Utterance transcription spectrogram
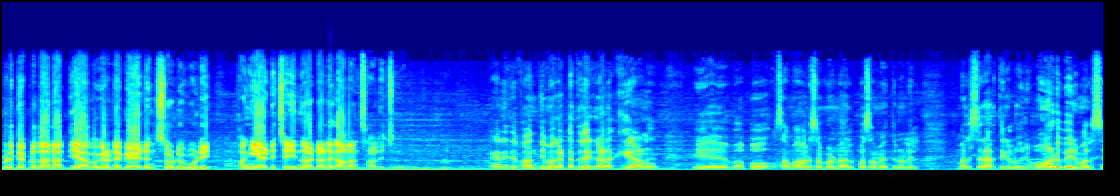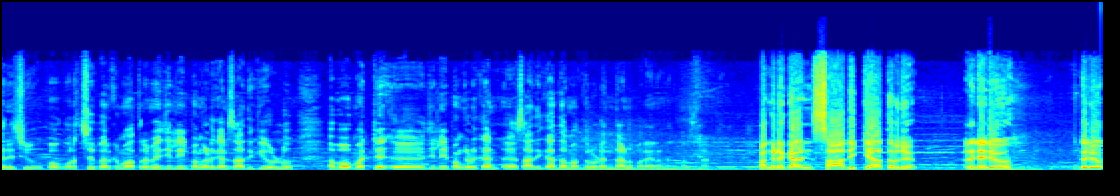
ഇവിടുത്തെ പ്രധാന അധ്യാപകരുടെ ഗൈഡൻസോടുകൂടി ഭംഗിയായിട്ട് ചെയ്യുന്നതായിട്ടാണ് കാണാൻ സാധിച്ചത്. അങ്ങനെ ഇതിപ്പോൾ അന്തിമഘട്ടത്തിലേക്ക് കടക്കുകയാണ്. ഈ അപ്പോൾ സമാപന സമ്മേളനം അല്പസമയത്തിനുള്ളിൽ മത്സരാർത്ഥികൾ ഒരുപാട് പേര് മത്സരിച്ചു. ഇപ്പോൾ കുറച്ച് പേർക്ക് മാത്രമേ ജില്ലയിൽ പങ്കെടുക്കാൻ സാധിക്കുകയുള്ളൂ. അപ്പോൾ മറ്റ് ജില്ലയിൽ പങ്കെടുക്കാൻ സാധിക്കാത്ത മക്കളോട് എന്താണ് പറയാനുള്ളത് മത്സരാർത്ഥി? പങ്കെടുക്കാൻ സാധിക്കാത്തവർ അതിലൊരു ഇതൊരു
